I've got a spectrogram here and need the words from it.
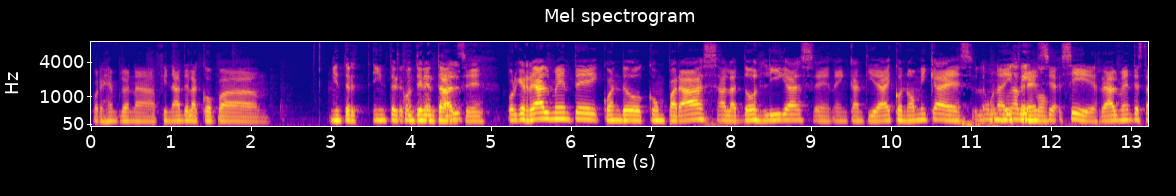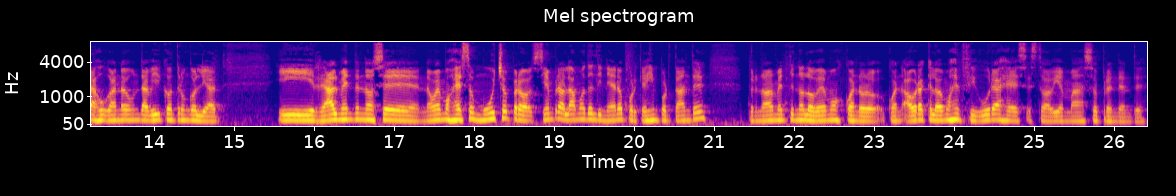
por ejemplo, en la final de la Copa Inter- Intercontinental. Sí. Porque realmente cuando comparas a las dos ligas en, en cantidad económica es una un diferencia. Sí, realmente está jugando un David contra un Goliat. Y realmente no sé, no vemos eso mucho, pero siempre hablamos del dinero porque es importante. Pero normalmente no lo vemos cuando, cuando ahora que lo vemos en figuras es, es todavía más sorprendente.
